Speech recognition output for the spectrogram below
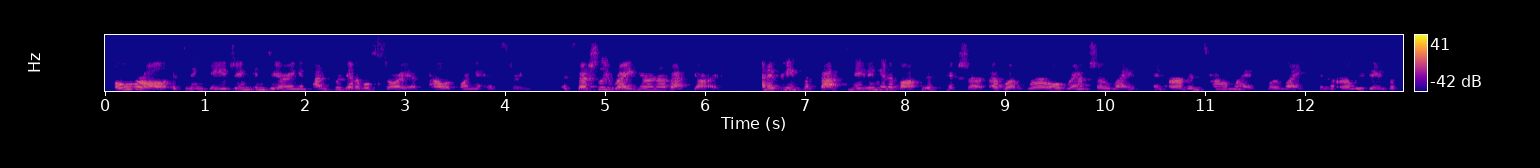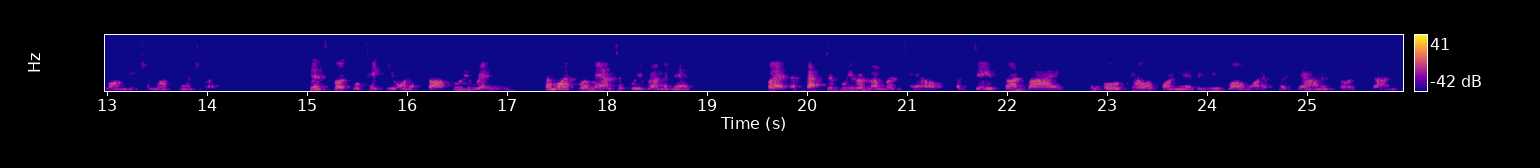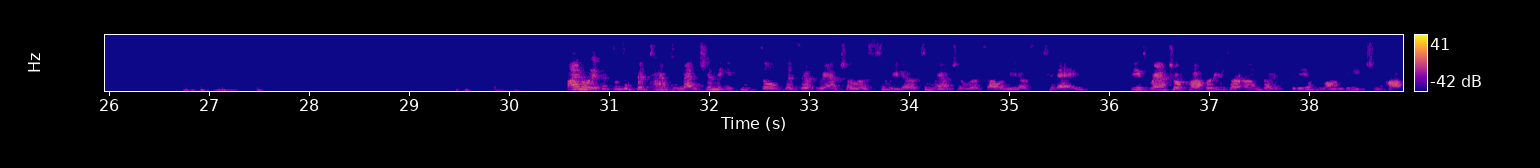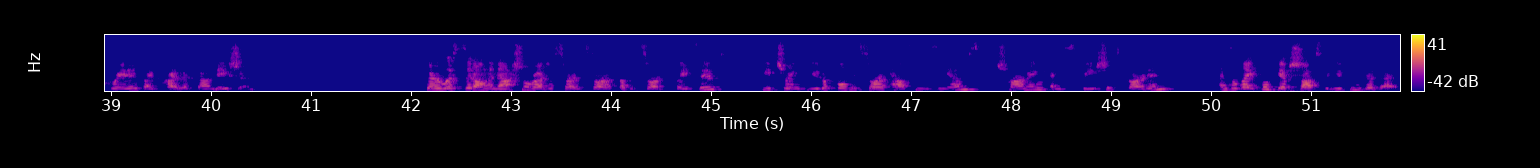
Overall, it's an engaging, endearing, and unforgettable story of California history, especially right here in our backyard. And it paints a fascinating and evocative picture of what rural rancho life and urban town life were like in the early days of Long Beach and Los Angeles. This book will take you on a thoughtfully written, somewhat romantically reminisced, but effectively remembered tale of days gone by in old California that you won't want to put down until it's done. Finally, this is a good time to mention that you can still visit Rancho Los Cerritos and Rancho Los Alamitos today. These rancho properties are owned by the City of Long Beach and operated by private foundations. They're listed on the National Register of Historic Places, featuring beautiful historic house museums, charming and spacious gardens, and delightful gift shops that you can visit.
